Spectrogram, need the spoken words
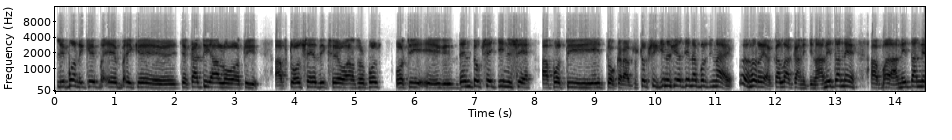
Λοιπόν και, ε, ε, και, και κάτι άλλο ότι αυτός έδειξε ο άνθρωπος ότι ε, δεν το ξεκίνησε από τη, το κράτος, το ξεκίνησε γιατί είναι από την ΑΕΚ. Ε, ωραία, καλά κάνει την Αν ήταν, αν ήτανε,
